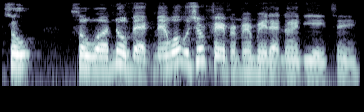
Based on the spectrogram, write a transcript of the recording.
So, so uh, Novak, man, what was your favorite memory of that '98 team?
